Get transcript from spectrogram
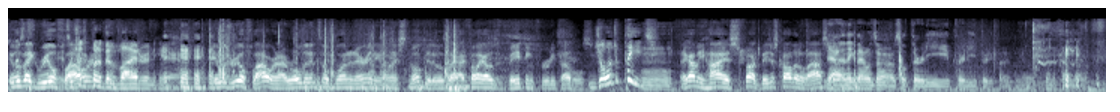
It was like real We should flour. put a divider in here. it was real flour, and I rolled it into a blunt and everything. And when I smoked it, it was like I felt like I was vaping fruity pebbles. Georgia peach. Mm. It got me high as fuck. They just called it Alaska. Yeah, I think that one's uh, also 30, 30, 35 minutes, 25 minutes.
